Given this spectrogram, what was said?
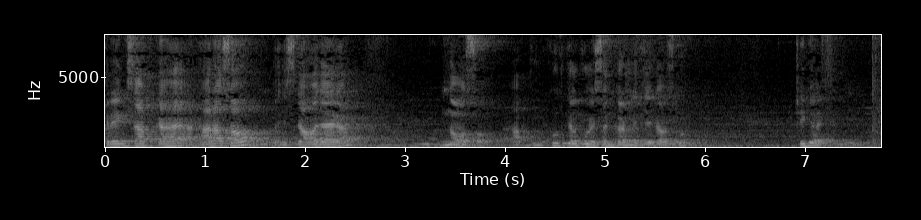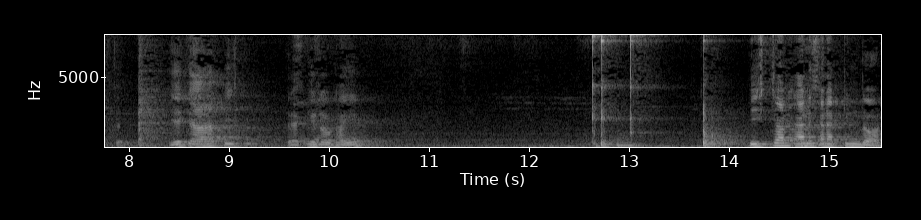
क्रैंक साफ्ट का है 1800 तो इसका हो जाएगा 900 आप खुद कैलकुलेशन कर लीजिएगा उसको। ठीक है? चलिए। ये क्या है? प्रैक्टिस उठाइए piston and connecting rod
